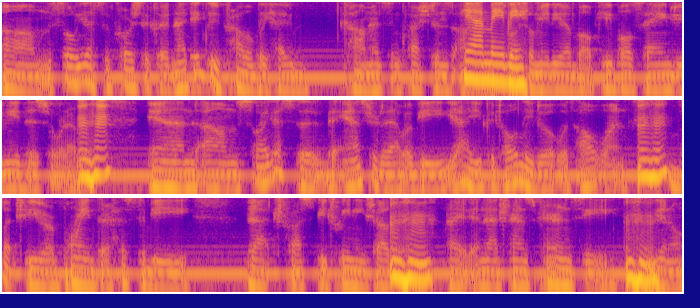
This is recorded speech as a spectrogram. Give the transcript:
Um, so yes, of course it could, and I think we probably had comments and questions on Yeah, maybe. social media about people saying, "Do you need this?" or whatever. Mm-hmm. And um, so I guess the, the answer to that would be, yeah, you could totally do it without one. Mm-hmm. But to your point, there has to be that trust between each other, Mm-hmm. right, and that transparency. You know,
